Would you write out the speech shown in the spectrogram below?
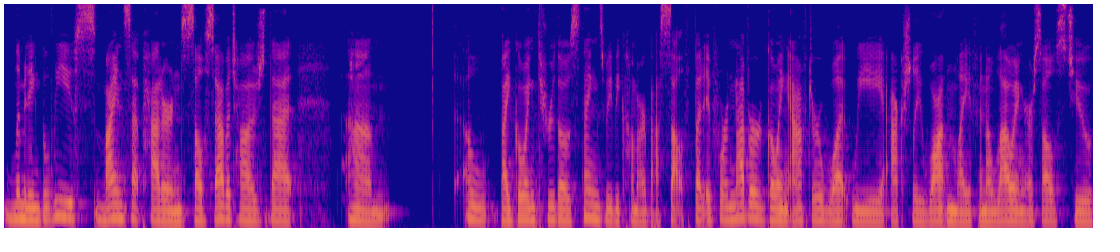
limiting beliefs mindset patterns self-sabotage that um, by going through those things we become our best self. But if we're never going after what we actually want in life and allowing ourselves to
